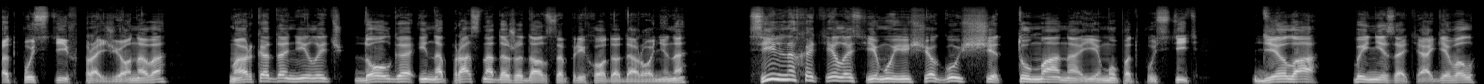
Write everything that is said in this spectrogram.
Отпустив прожженного, Марко Данилович долго и напрасно дожидался прихода Доронина. Сильно хотелось ему еще гуще тумана ему подпустить. Дела бы не затягивал,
